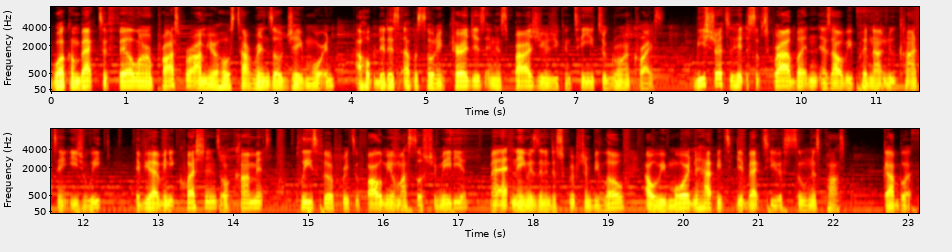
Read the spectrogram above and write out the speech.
Welcome back to Fail, Learn, Prosper. I'm your host, Tyrenzo J. Morton. I hope that this episode encourages and inspires you as you continue to grow in Christ. Be sure to hit the subscribe button as I will be putting out new content each week. If you have any questions or comments, please feel free to follow me on my social media. My at name is in the description below. I will be more than happy to get back to you as soon as possible. God bless.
